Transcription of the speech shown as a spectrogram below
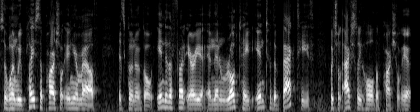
so when we place the partial in your mouth, it's going to go into the front area and then rotate into the back teeth, which will actually hold the partial in.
